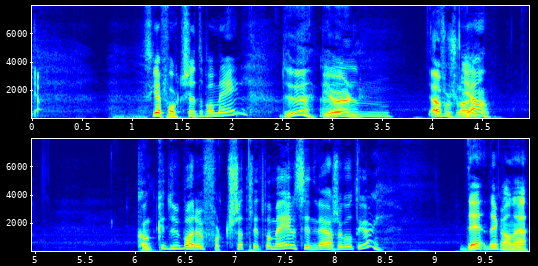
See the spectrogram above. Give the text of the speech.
Ja. Skal jeg fortsette på mail? Du, Bjørn, Um, jeg har forslag. ja, Kan ikke du bare fortsette litt på mail, siden vi er så godt i gang? Det, det kan jeg.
